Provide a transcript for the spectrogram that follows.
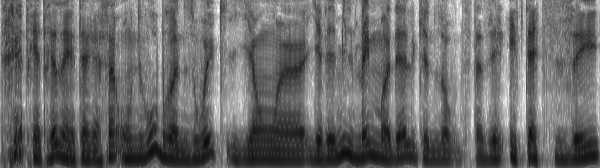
Très, très, très intéressant. Au Nouveau-Brunswick, ils ont, euh, ils avaient mis le même modèle que nous autres, c'est-à-dire étatiser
